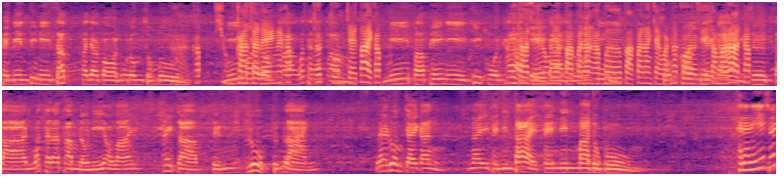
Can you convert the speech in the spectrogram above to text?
แผ่นดินที่มีทรัพยากรอุดมสมบูรณ์ครับชมการแสดงนะครับมีมรดกทางวัฒนธรรมชุดภูมิใจใต้ครับ มีประเพณีที่ควรค่าวิชาศรีโรงเรียนปากพนังอำเภอปากพนังจังหวัดนครศรีธรรมราชครับสมวแก่กสืบสารวัฒนธรรมเหล่านี้เอาไว้ให้ตราบถึงลูกถึงหลาน และร่วมใจกันในแผ่นดินใต้แผ่นดินมาตุภูมิขณะนี้ชุด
